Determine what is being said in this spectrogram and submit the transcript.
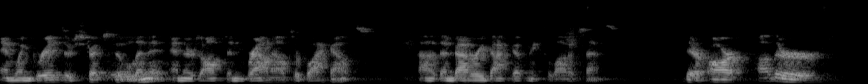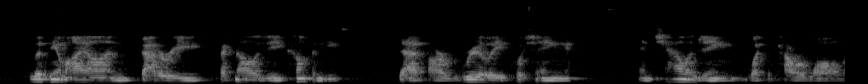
And when grids are stretched to the limit and there's often brownouts or blackouts, uh, then battery backup makes a lot of sense. There are other lithium ion battery technology companies that are really pushing and challenging what the Powerwall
